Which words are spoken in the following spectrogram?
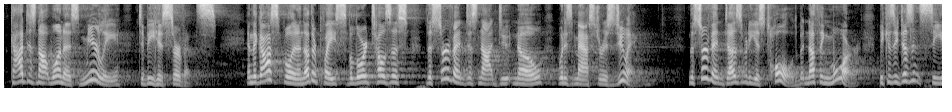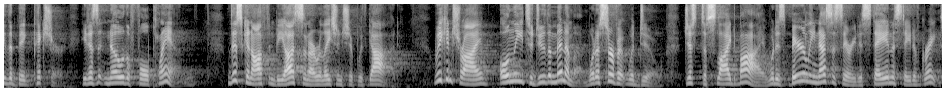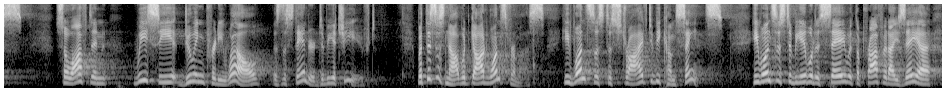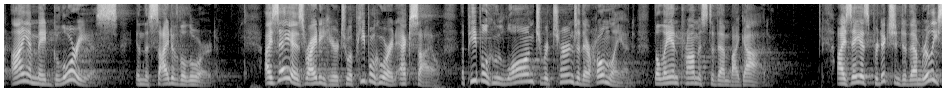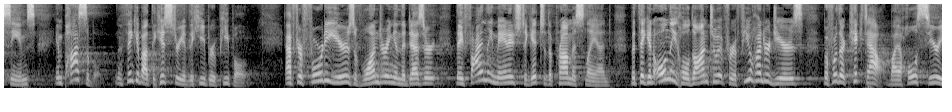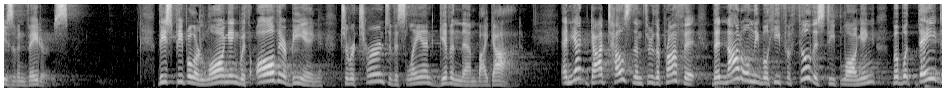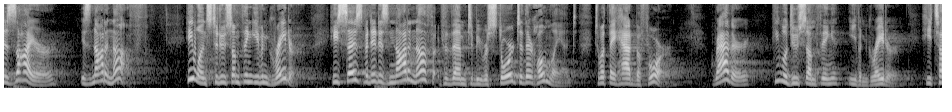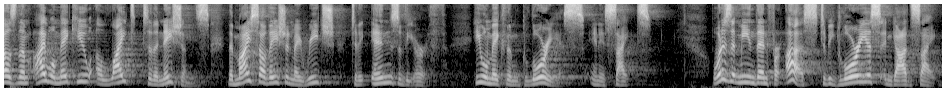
God does not want us merely to be his servants. In the gospel, in another place, the Lord tells us the servant does not do, know what his master is doing. The servant does what he is told, but nothing more, because he doesn't see the big picture. He doesn't know the full plan. This can often be us in our relationship with God. We can try only to do the minimum, what a servant would do, just to slide by, what is barely necessary to stay in a state of grace. So often, we see doing pretty well as the standard to be achieved. But this is not what God wants from us. He wants us to strive to become saints. He wants us to be able to say with the prophet Isaiah, I am made glorious in the sight of the Lord. Isaiah is writing here to a people who are in exile, a people who long to return to their homeland, the land promised to them by God. Isaiah's prediction to them really seems impossible. Think about the history of the Hebrew people. After 40 years of wandering in the desert, they finally manage to get to the promised land, but they can only hold on to it for a few hundred years before they're kicked out by a whole series of invaders. These people are longing with all their being to return to this land given them by God. And yet, God tells them through the prophet that not only will He fulfill this deep longing, but what they desire is not enough. He wants to do something even greater. He says that it is not enough for them to be restored to their homeland, to what they had before. Rather, he will do something even greater. He tells them, I will make you a light to the nations, that my salvation may reach to the ends of the earth. He will make them glorious in his sight. What does it mean then for us to be glorious in God's sight?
